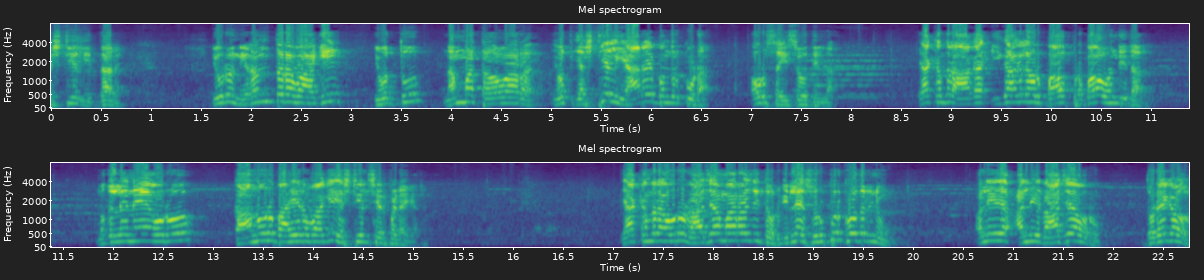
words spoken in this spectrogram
ಎಸ್ ಟಿಯಲ್ಲಿ ಇದ್ದಾರೆ ಇವರು ನಿರಂತರವಾಗಿ ಇವತ್ತು ನಮ್ಮ ತಳವಾರ, ಇವತ್ತು ಎಸ್ ಟಿಯಲ್ಲಿ ಯಾರೇ ಬಂದರೂ ಕೂಡ ಅವರು ಸಹಿಸೋದಿಲ್ಲ. ಯಾಕಂದ್ರೆ ಆಗ ಈಗಾಗಲೇ ಅವರು ಭಾಳ ಪ್ರಭಾವ ಹೊಂದಿದ್ದಾರೆ. ಮೊದಲನೇ ಅವರು ಕಾನೂನು ಬಾಹಿರವಾಗಿ ಎಸ್ ಟಿಯಲ್ಲಿ ಸೇರ್ಪಡೆ ಆಗ್ಯಾರ? ಯಾಕಂದ್ರೆ ಅವರು ರಾಜ ಮಹಾರಾಜ ಇದ್ದವ್ರು. ಇಲ್ಲೇ ಸುರ್ಪುರ್ಗೆ ಹೋದ್ರಿ ನೀವು. ಅಲ್ಲಿ ಅಲ್ಲಿ ರಾಜ ಅವರು, ದೊರೆಗಳು.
